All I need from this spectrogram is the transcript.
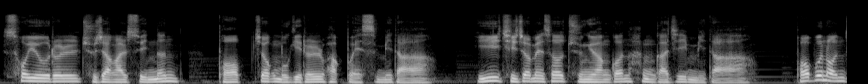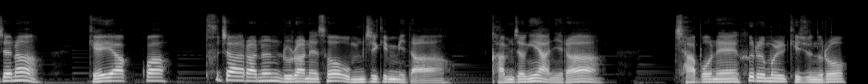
소유를 주장할 수 있는 법적 무기를 확보했습니다. 이 지점에서 중요한 건 한 가지입니다. 법은 언제나 계약과 투자라는 룰 안에서 움직입니다. 감정이 아니라 자본의 흐름을 기준으로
